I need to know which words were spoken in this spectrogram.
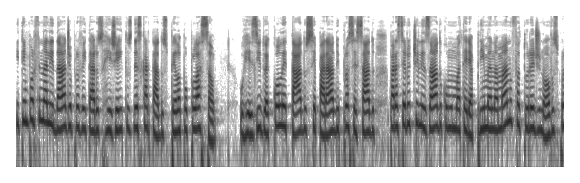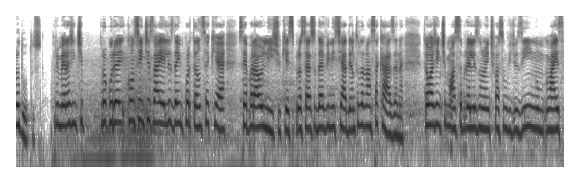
e tem por finalidade aproveitar os rejeitos descartados pela população. O resíduo é coletado, separado e processado para ser utilizado como matéria-prima na manufatura de novos produtos. Primeiro a gente procura conscientizar eles da importância que é separar o lixo, que esse processo deve iniciar dentro da nossa casa, né? Então a gente mostra para eles, normalmente passa um videozinho, mas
